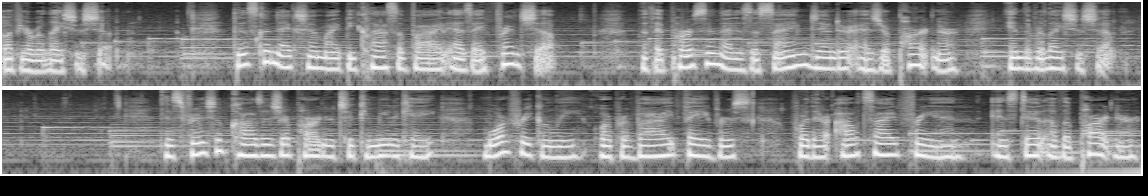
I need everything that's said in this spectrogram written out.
of your relationship. This connection might be classified as a friendship with a person that is the same gender as your partner in the relationship. This friendship causes your partner to communicate more frequently or provide favors for their outside friend instead of the partner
